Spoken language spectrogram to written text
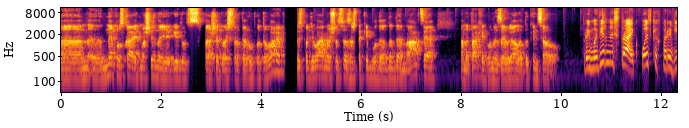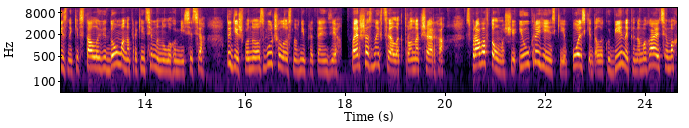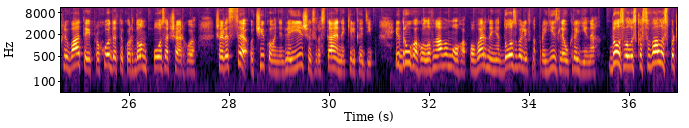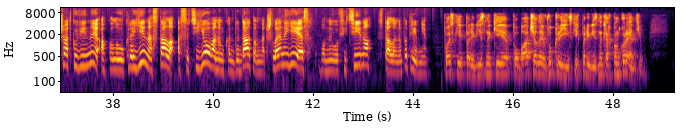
Е, Не пускають машини, які йдуть з першої 24 групи товарів. Сподіваємося, що це все ж таки буде одноденна акція, а не так, як вони заявляли до кінця року. Про ймовірний страйк польських перевізників стало відомо наприкінці минулого місяця. Тоді ж вони озвучили основні претензії. Перша з них це електронна черга. Справа в тому, що і українські, і польські далекобійники намагаються махлювати і проходити кордон поза чергою. Через це очікування для інших зростає на кілька діб. І друга головна вимога повернення дозволів на проїзд для України. Дозволи скасували з початку війни. А коли Україна стала асоційованим кандидатом на члени ЄС, вони офіційно стали непотрібні. польські перевізники побачили в українських перевізниках конкурентів.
